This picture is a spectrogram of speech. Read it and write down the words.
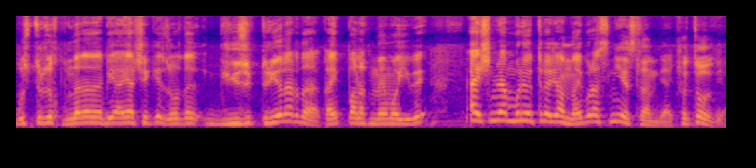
kusturduk. Bunlara da bir ayar çekeriz. Orada yüzüp duruyorlar da kayıp balık memo gibi. Hayır şimdi ben buraya oturacağım lan. Burası niye ıslandı ya? Kötü oldu ya.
